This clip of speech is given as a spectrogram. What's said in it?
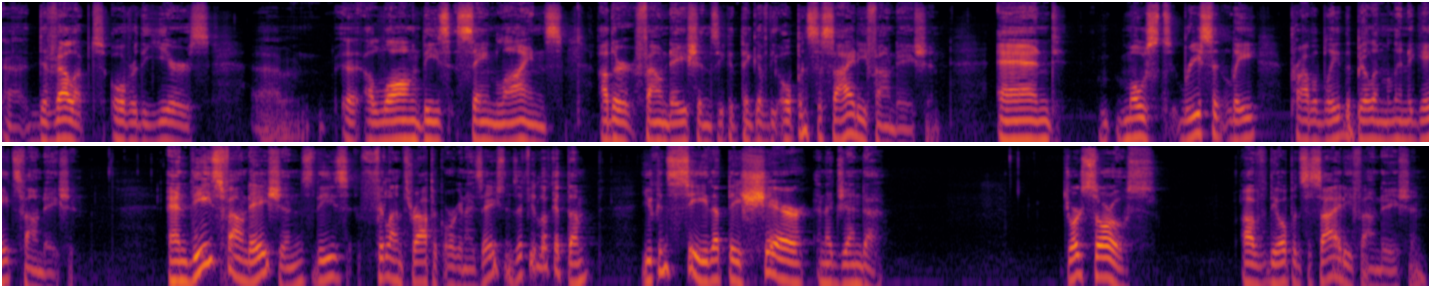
uh, developed over the years uh, uh, along these same lines, other foundations, you could think of the Open Society Foundation, and most recently, probably the Bill and Melinda Gates Foundation. And these foundations, these philanthropic organizations, if you look at them, you can see that they share an agenda. George Soros of the Open Society Foundation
